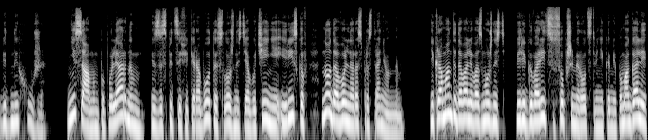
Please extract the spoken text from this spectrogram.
видны хуже. Не самым популярным из-за специфики работы, сложности обучения и рисков, но довольно распространенным. Некроманты давали возможность переговорить с усопшими родственниками, помогали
